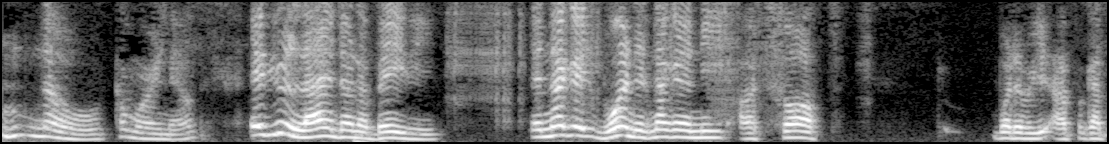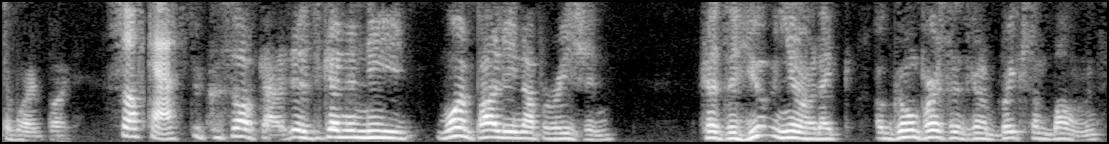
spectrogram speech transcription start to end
no, come on now. If you land on a baby, and not gonna, one is not gonna need a soft, whatever you, I forgot the word, but Soft cast. It's gonna need one probably an operation, because the hu you know, like a grown person is gonna break some bones.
